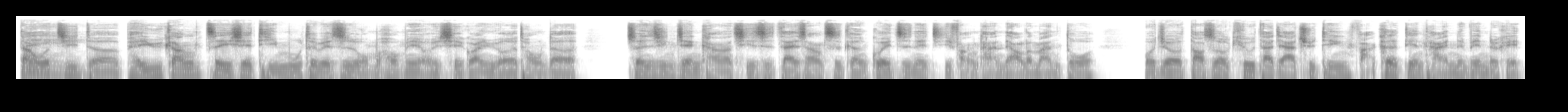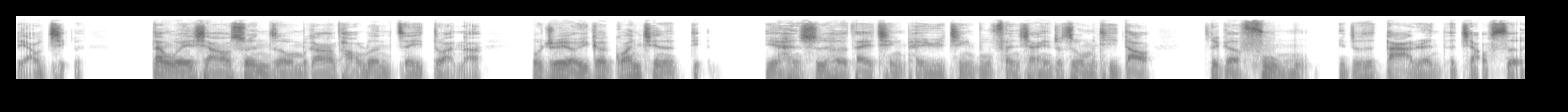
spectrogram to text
但我记得培育刚这些题目，特别是我们后面有一些关于儿童的身心健康啊，其实在上次跟桂枝那集访谈聊了蛮多，我就到时候 Q 大家去听法克电台那边就可以了解了。但我也想要顺着我们刚刚讨论这一段啊，我觉得有一个关键的点，也很适合再请培育进一步分享，也就是我们提到这个父母，也就是大人的角色。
